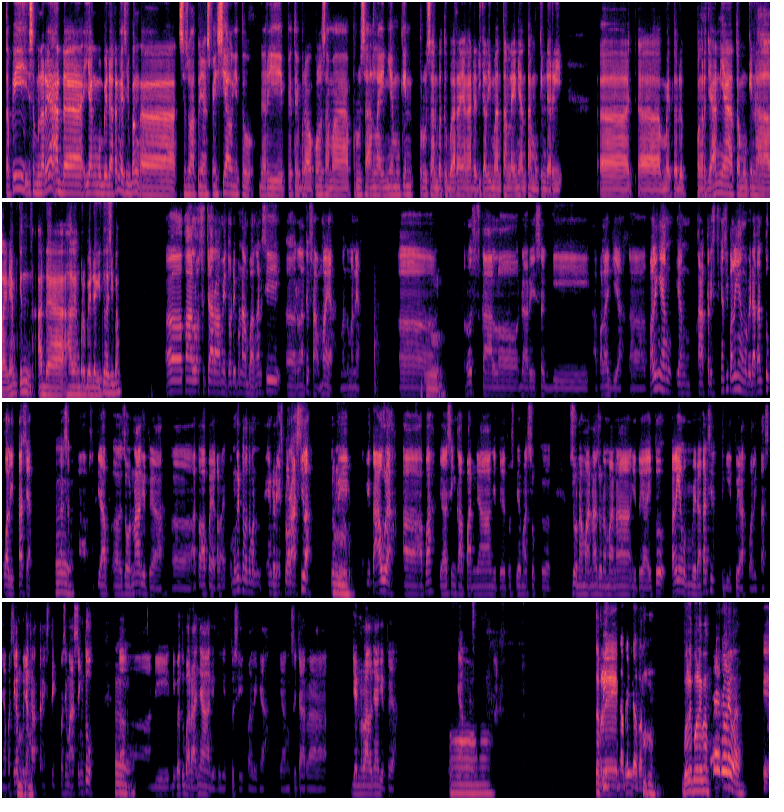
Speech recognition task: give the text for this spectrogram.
Tapi sebenarnya ada yang membedakan nggak sih bang uh, sesuatu yang spesial gitu dari PT Braukol sama perusahaan lainnya mungkin perusahaan batubara yang ada di Kalimantan lainnya entah mungkin dari uh, uh, metode pengerjaannya atau mungkin hal-hal lainnya mungkin ada hal yang berbeda gitu nggak sih bang? Uh, kalau secara metode penambangan sih uh, relatif sama ya teman-teman ya. Uh, hmm. Terus kalau dari segi apa lagi ya, uh, paling yang yang karakteristiknya sih paling yang membedakan tuh kualitas ya. Hmm. Kan setiap setiap uh, zona gitu ya, uh, atau apa ya? Kalau mungkin teman-teman yang dari eksplorasi lah lebih hmm. lebih tahu lah uh, apa ya singkapannya gitu ya. Terus dia masuk ke zona mana zona mana gitu ya itu paling yang membedakan sih gitu ya kualitasnya pasti kan punya Hmm. karakteristik masing-masing tuh Hmm. eh, di di batu baranya gitu gitu sih paling ya yang secara generalnya gitu ya Oh. Tapi Boleh nambahin nggak bang? Boleh boleh bang. Boleh, boleh bang. Oke.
